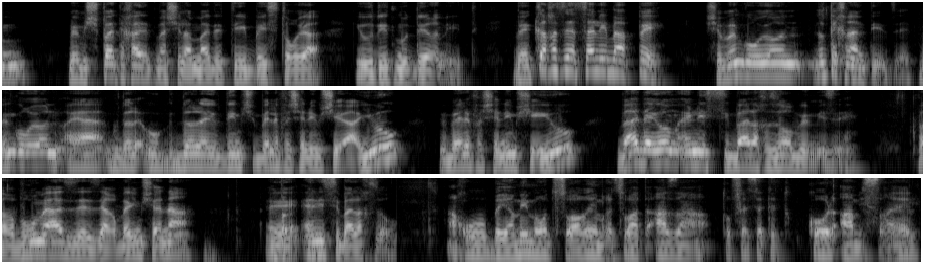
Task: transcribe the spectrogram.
במשפט אחד את מה שלמדתי בהיסטוריה יהודית מודרנית. וככה זה יצא לי מהפה, שבן גוריון, לא תכננתי את זה, בן גוריון היה גדול, הוא גדול היהודים שבאלף השנים שהיו, ובאלף השנים שיהיו, ועד היום אין לי סיבה לחזור בי מזה. כבר עברו מאז איזה 40 שנה, אה, אין לי סיבה לחזור. אנחנו בימים מאוד סוערים, רצועת עזה תופסת את כל עם ישראל.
